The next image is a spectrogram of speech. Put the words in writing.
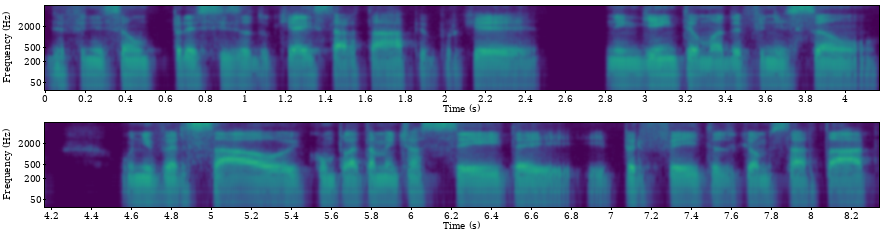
definição precisa do que é startup, porque ninguém tem uma definição universal e completamente aceita e, e perfeita do que é uma startup.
